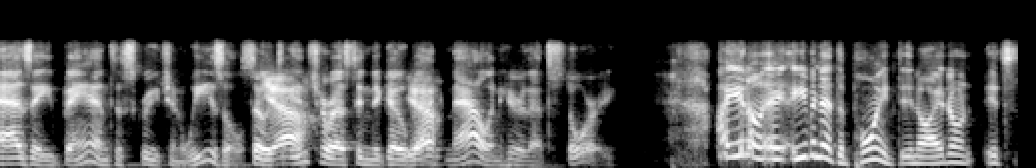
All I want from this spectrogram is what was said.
as a band to screeching weasel so yeah. it's interesting to go yeah. back now and hear that story I, you know even at the point you know i don't it's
